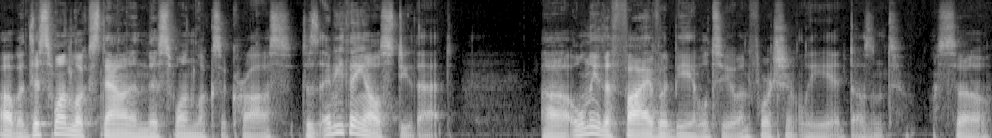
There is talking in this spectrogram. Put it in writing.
Oh, but this one looks down and this one looks across. Does anything else do that? Uh, only the five would be able to. Unfortunately, it doesn't. So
